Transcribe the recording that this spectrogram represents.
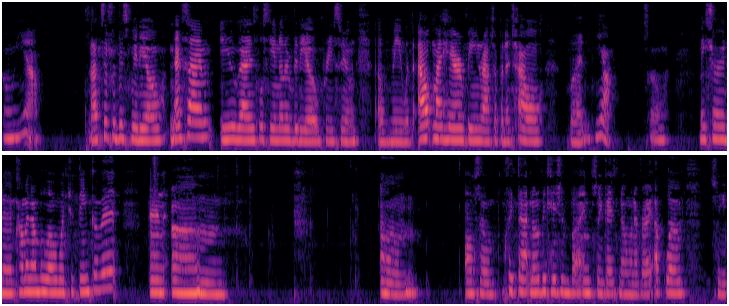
So yeah, that's it for this video. Next time, you guys will see another video pretty soon of me without my hair being wrapped up in a towel. But yeah, so make sure to comment down below what you think of it. And um, um, also click that notification button so you guys know whenever I upload. So you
